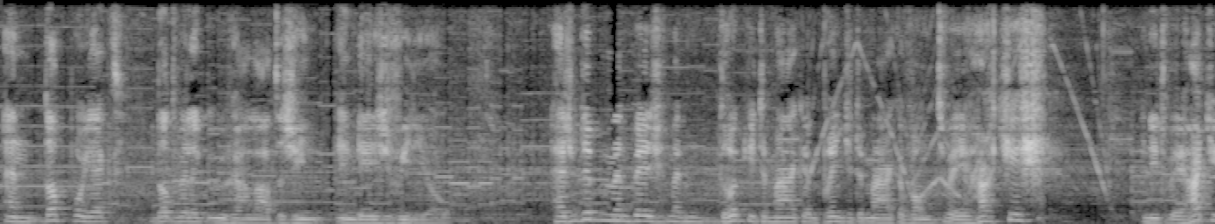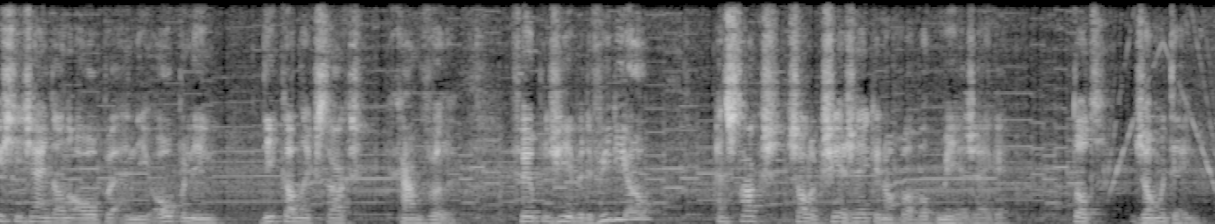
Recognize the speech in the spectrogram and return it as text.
En dat project, dat wil ik u gaan laten zien in deze video. Hij is op dit moment bezig met een drukje te maken, een printje te maken van twee hartjes. En die twee hartjes die zijn dan open en die opening, die kan ik straks gaan vullen. Veel plezier bij de video en straks zal ik zeer zeker nog wat, wat meer zeggen. Tot zometeen.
